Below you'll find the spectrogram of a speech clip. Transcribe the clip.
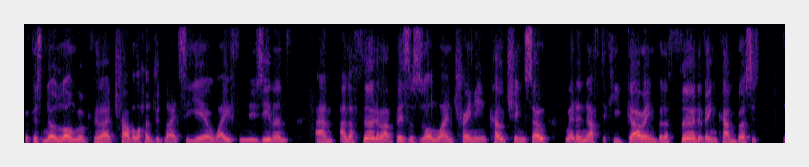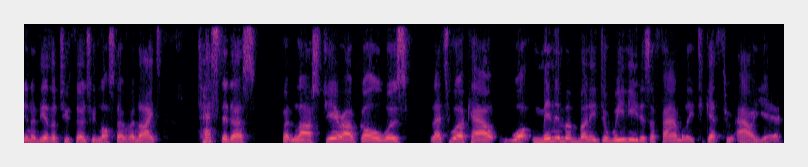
because no longer could I travel 100 nights a year away from New Zealand. Um, and a third of our business is online training and coaching. So we had enough to keep going, but a third of income versus you know the other two thirds we lost overnight tested us. But last year our goal was let's work out what minimum money do we need as a family to get through our year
